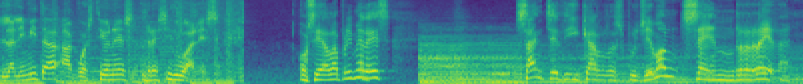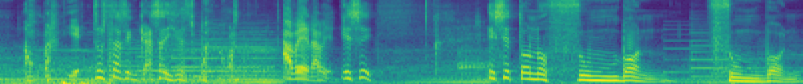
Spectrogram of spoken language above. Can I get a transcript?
la limita a cuestiones residuales. O sea, la primera es Sánchez y Carles Puigdemont se enredan. Tú estás en casa y dices, bueno, a ver, a ver, ese ese tono zumbón, zumbón,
